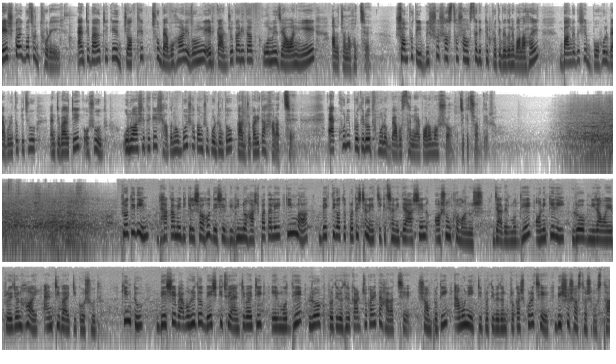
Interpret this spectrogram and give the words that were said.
বেশ কয়েক বছর ধরেই অ্যান্টিবায়োটিকের যথেচ্ছ ব্যবহার এবং এর কার্যকারিতা কমে যাওয়া নিয়ে আলোচনা হচ্ছে। সম্প্রতি বিশ্ব স্বাস্থ্য সংস্থার একটি প্রতিবেদনে বলা হয়, বাংলাদেশে বহুল ব্যবহৃত কিছু অ্যান্টিবায়োটিক ওষুধ উনআশি থেকে সাতানব্বই শতাংশ পর্যন্ত কার্যকারিতা হারাচ্ছে। এখনই প্রতিরোধমূলক ব্যবস্থা নেওয়ার পরামর্শ চিকিৎসকদের। প্রতিদিন ঢাকা মেডিকেল সহ দেশের বিভিন্ন হাসপাতালে কিংবা ব্যক্তিগত প্রতিষ্ঠানে চিকিৎসা নিতে আসেন অসংখ্য মানুষ, যাদের মধ্যে অনেকেরই রোগ নিরাময়ে প্রয়োজন হয় অ্যান্টিবায়োটিক ওষুধ। কিন্তু দেশে ব্যবহৃত বেশ কিছু অ্যান্টিবায়োটিক এর মধ্যে রোগ প্রতিরোধের কার্যকারিতা হারাচ্ছে। সম্প্রতি এমনই একটি প্রতিবেদন প্রকাশ করেছে বিশ্ব স্বাস্থ্য সংস্থা।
